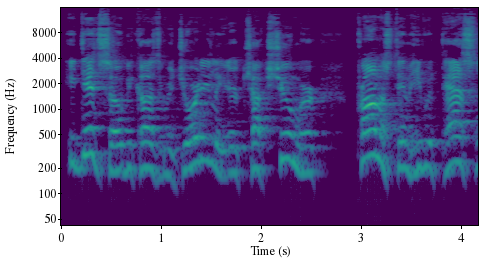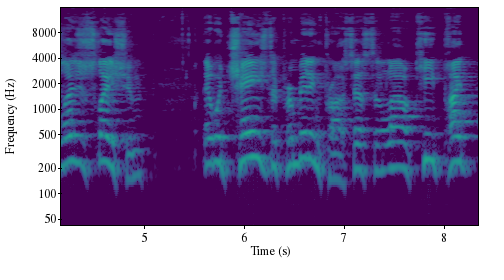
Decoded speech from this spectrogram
He did so because the majority leader, Chuck Schumer, promised him he would pass legislation that would change the permitting process and allow key pipe,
